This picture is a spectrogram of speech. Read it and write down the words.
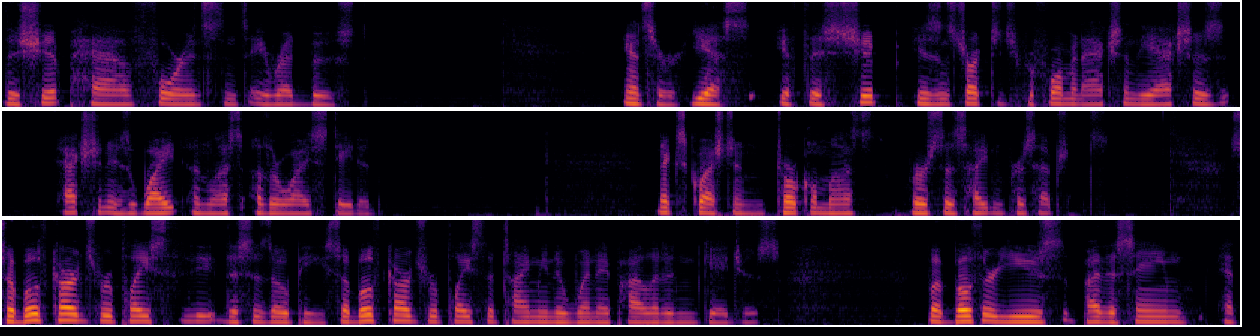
the ship have for instance a red boost? Answer: Yes. If the ship is instructed to perform an action, the action is, action is white unless otherwise stated. Next question: Torkil versus heightened perceptions. So both cards replace the. This is OP. So both cards replace the timing of when a pilot engages, but both are used by the same at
